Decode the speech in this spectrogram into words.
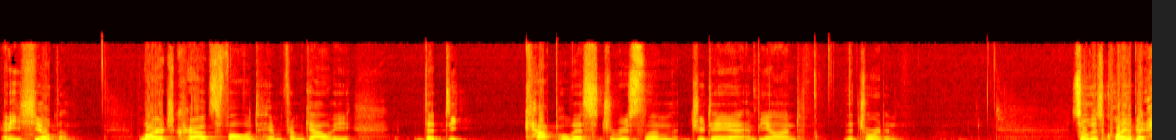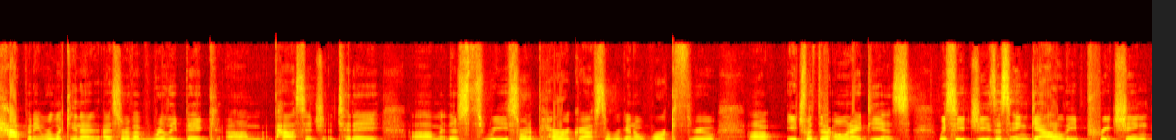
and he healed them. Large crowds followed him from Galilee, the Decapolis, Jerusalem, Judea, and beyond the Jordan. So there's quite a bit happening. We're looking at, at sort of a really big um, passage today. Um, there's three sort of paragraphs that we're going to work through, uh, each with their own ideas. We see Jesus in Galilee preaching.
